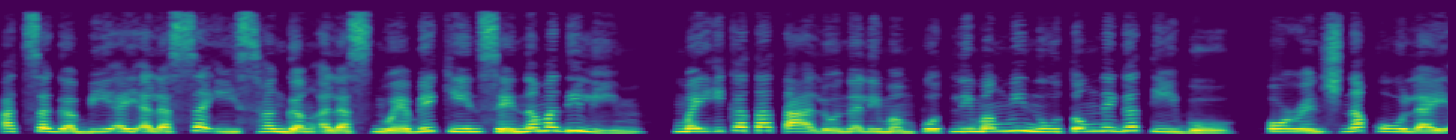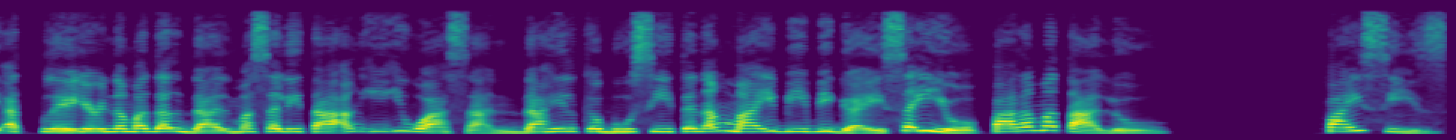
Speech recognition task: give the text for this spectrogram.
at sa gabi ay alas 6 hanggang alas 9.15 na madilim, may ikatatalo na 55 minutong negatibo, orange na kulay at player na madaldal masalita ang iiwasan dahil kabusitan ang maibibigay sa iyo para matalo. Pisces,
